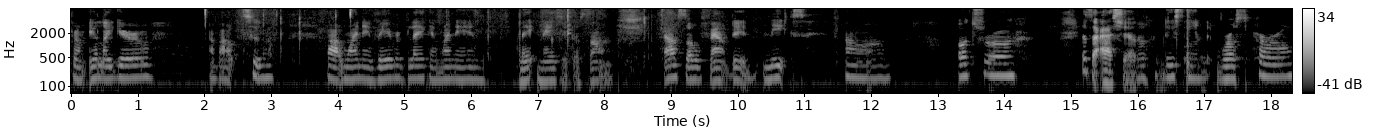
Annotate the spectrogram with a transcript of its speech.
From LA Girl. About two. About one in Very Black and one in Black Magic or something. Also found the NYX um, Ultra. It's an eyeshadow. This in Rose Pearl.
